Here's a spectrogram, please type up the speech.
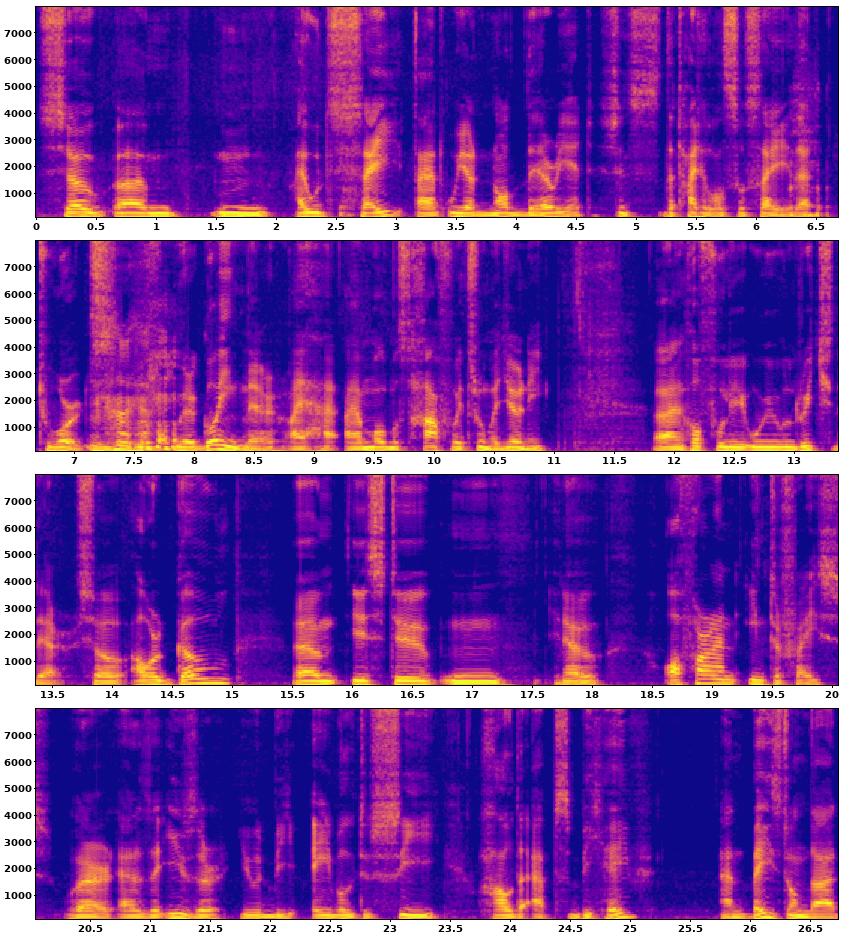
So um, mm, I would say that we are not there yet, since the title also say that towards we are going there. I ha- I am almost halfway through my journey, and hopefully we will reach there. So our goal um, is to mm, you know offer an interface where, as a user, you would be able to see how the apps behave, and based on that,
